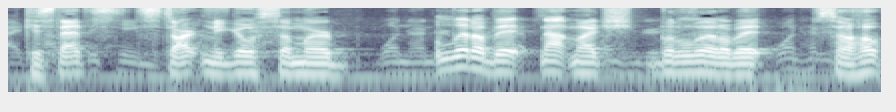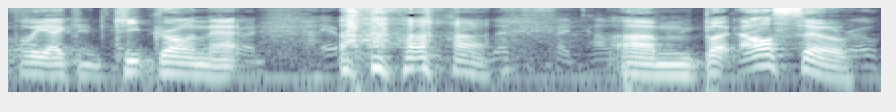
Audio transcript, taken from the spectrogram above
because that's starting to go somewhere a little bit, not much, but a little bit. So hopefully I can keep growing that. um, but also,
